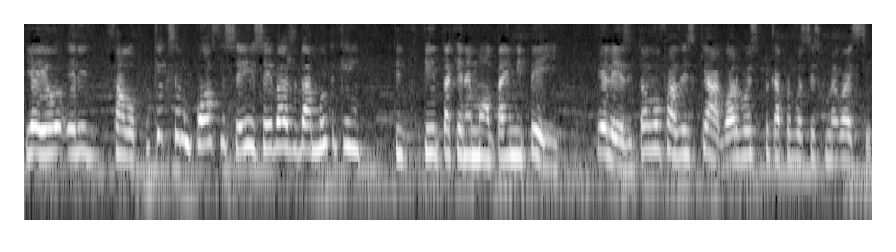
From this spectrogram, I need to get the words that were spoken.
E aí eu, ele falou, por que, que você não posta isso aí? Isso aí vai ajudar muito quem está querendo montar MPI. Beleza, então eu vou fazer isso aqui agora, vou explicar para vocês como é que vai ser.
